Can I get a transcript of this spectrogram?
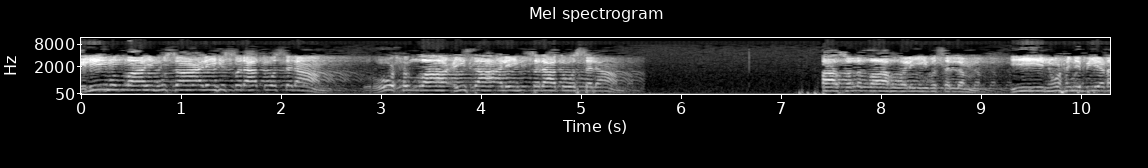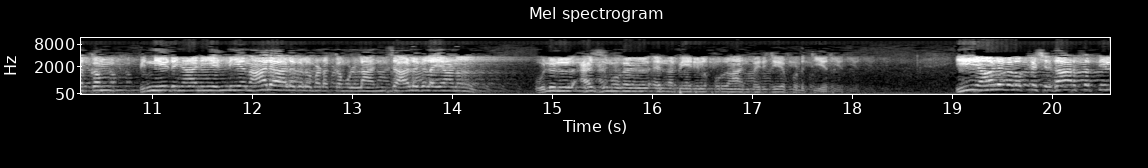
കലീമുല്ലാഹി മൂസ അലഹി സ്വലാത്തു വസ്സലാം റൂഹുല്ലാ ഈസ അലഹി സ്വലാത്തു വസ്സലാം സല്ലല്ലാഹു അലൈഹി വസല്ലം ഈ നൂഹ് നബി അടക്കം പിന്നീട് ഞാൻ ഈ എണ്ണിയ നാലാളുകളും അടക്കമുള്ള അഞ്ചാളുകളെയാണ് ഉലുൽ അസ്മുകൾ എന്ന പേരിൽ ഖുർആൻ പരിചയപ്പെടുത്തിയത്. ഈ ആളുകളൊക്കെ യഥാർത്ഥത്തിൽ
